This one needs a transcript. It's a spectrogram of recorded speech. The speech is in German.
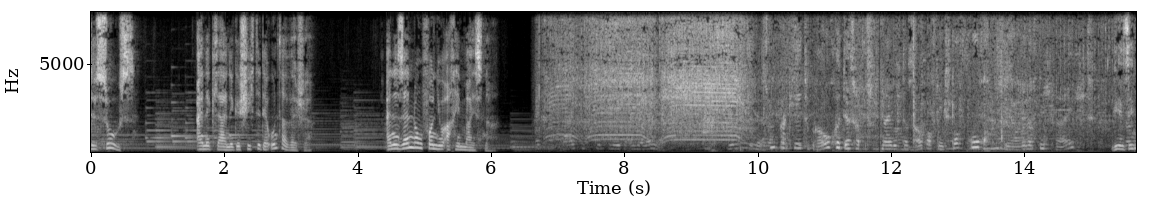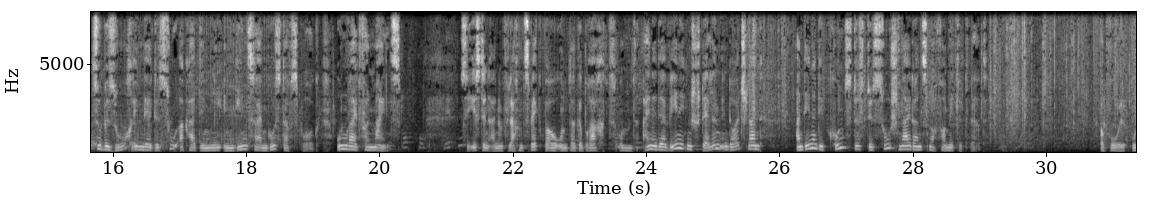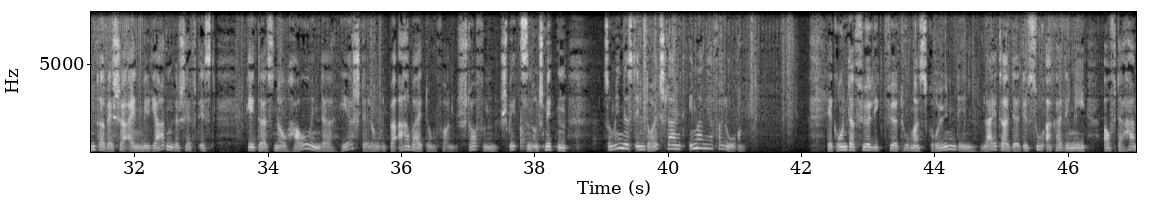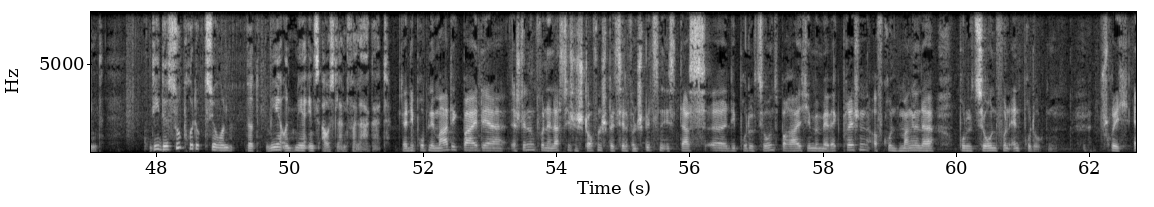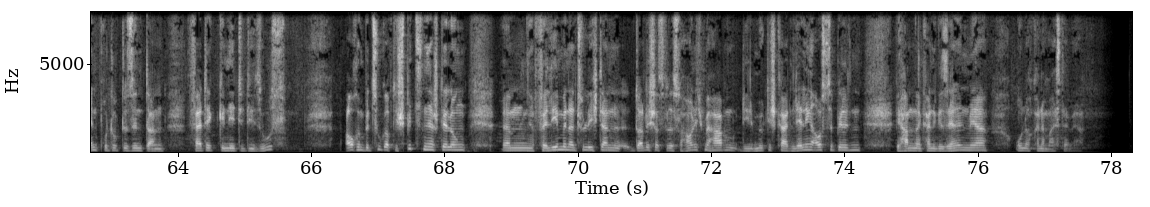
Dessous eine kleine Geschichte der Unterwäsche. Eine Sendung von Joachim Meissner. Pakete brauche, deshalb schneide ich das auch auf den Stoffbruch, wenn das nicht reicht. Wir sind zu Besuch in der Dessous-Akademie in Ginsheim-Gustavsburg, unweit von Mainz. Sie ist in einem flachen Zweckbau untergebracht und eine der wenigen Stellen in Deutschland, an denen die Kunst des Dessous-Schneiderns noch vermittelt wird. Obwohl Unterwäsche ein Milliardengeschäft ist, geht das Know-how in der Herstellung und Bearbeitung von Stoffen, Spitzen und Schnitten zumindest in Deutschland immer mehr verloren. Der Grund dafür liegt für Thomas Grün, den Leiter der Dessous-Akademie, auf der Hand. Die Dessous-Produktion wird mehr und mehr ins Ausland verlagert. Ja, die Problematik bei der Erstellung von elastischen Stoffen, speziell von Spitzen, ist, dass äh, die Produktionsbereiche immer mehr wegbrechen aufgrund mangelnder Produktion von Endprodukten. Sprich, Endprodukte sind dann fertig genähte Dessous. Auch in Bezug auf die Spitzenherstellung ähm, verlieren wir natürlich dann, dadurch, dass wir das Verhauen nicht mehr haben, die Möglichkeiten, Lehrlinge auszubilden. Wir haben dann keine Gesellen mehr und auch keine Meister mehr.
